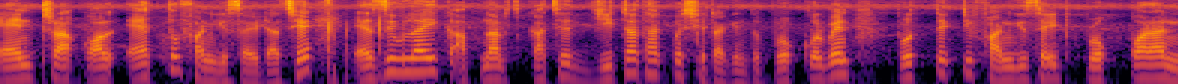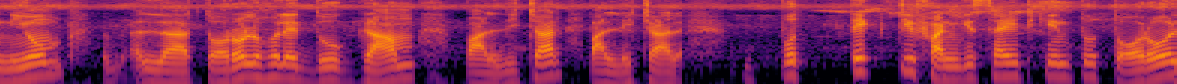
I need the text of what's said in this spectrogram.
অ্যান্ট্রাকল, এত ফাঙ্গিসাইড আছে। অ্যাজ ইউ লাইক আপনার কাছে যেটা থাকবে সেটা কিন্তু প্রয়োগ করবেন। প্রত্যেকটি ফাঙ্গিসাইড প্রয়োগ করার নিয়ম তরল হলে দু gram per litre per litre প্রত্যেকটি ফাঙ্গিসাইড কিন্তু তরল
